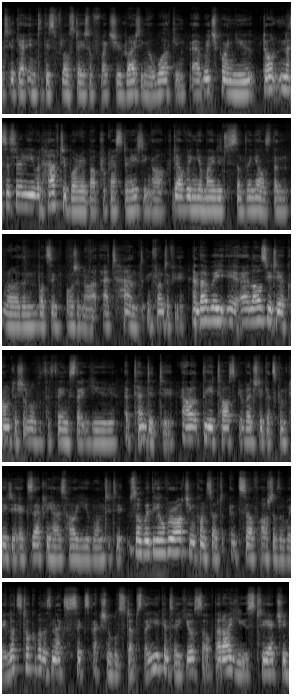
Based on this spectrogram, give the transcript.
mentally get into this flow state of actually writing or working, at which point you don't necessarily even have to worry about procrastinating or delving your mind into something else than rather than what's important at hand in front of you. And that way it allows you to accomplish all of the things that you attended to. Uh, the task eventually gets completed exactly as how you wanted it. So with the overarching concept itself out of the way, let's talk about the next six actionable steps that you can take yourself that I use to actually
